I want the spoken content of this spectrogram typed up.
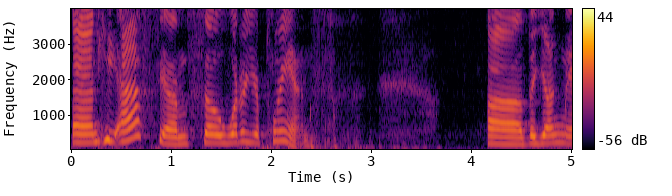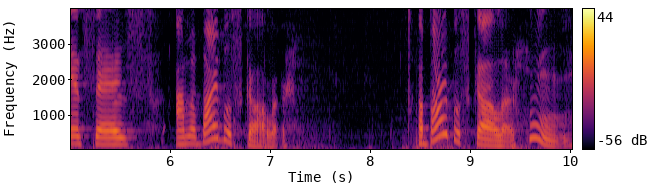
And he asks him, So, what are your plans? Uh, the young man says, I'm a Bible scholar. A Bible scholar, hmm,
